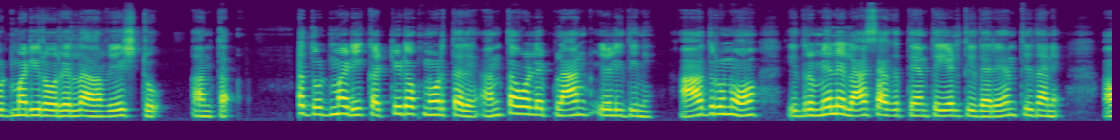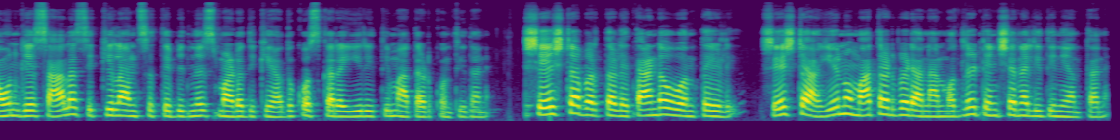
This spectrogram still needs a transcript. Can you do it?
ದುಡ್ಡು ಮಾಡಿರೋರೆಲ್ಲ ವೇಸ್ಟು ಅಂತ. ದುಡ್ಡು ಮಾಡಿ ಕಟ್ಟಿಡೋಕೆ ನೋಡ್ತಾರೆ. ಅಂತ ಒಳ್ಳೆ ಪ್ಲ್ಯಾನ್ ಹೇಳಿದ್ದೀನಿ. ಆದ್ರೂ ಇದ್ರ ಮೇಲೆ ಲಾಸ್ ಆಗುತ್ತೆ ಅಂತ ಹೇಳ್ತಿದ್ದಾರೆ ಅಂತಿದ್ದಾನೆ. ಅವನಿಗೆ ಸಾಲ ಸಿಕ್ಕಿಲ್ಲ ಅನಿಸುತ್ತೆ ಬಿಸ್ನೆಸ್ ಮಾಡೋದಕ್ಕೆ. ಅದಕ್ಕೋಸ್ಕರ ಈ ರೀತಿ ಮಾತಾಡ್ಕೊತಿದ್ದಾನೆ. ಶ್ರೇಷ್ಠ ಬರ್ತಾಳೆ ತಾಂಡವು ಅಂತ ಹೇಳಿ. ಶ್ರೇಷ್ಠ, ಏನು ಮಾತಾಡಬೇಡ, ನಾನು ಮೊದಲೇ ಟೆನ್ಷನಲ್ಲಿದ್ದೀನಿ ಅಂತಾನೆ.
